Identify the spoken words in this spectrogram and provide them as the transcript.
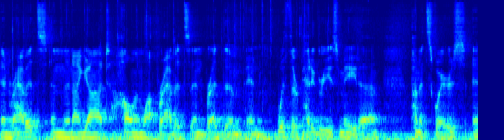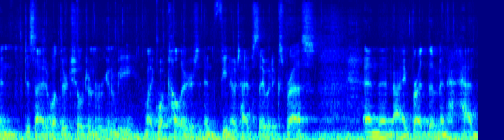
in rabbits, and then I got Holland Lop rabbits and bred them, and with their pedigrees made uh, Punnett squares and decided what their children were going to be, like what colors and phenotypes they would express. And then I bred them and had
